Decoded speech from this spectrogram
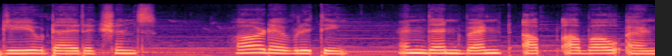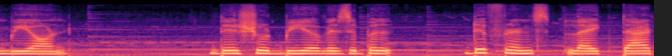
gave directions, heard everything, and then went up above and beyond. There should be a visible difference like that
